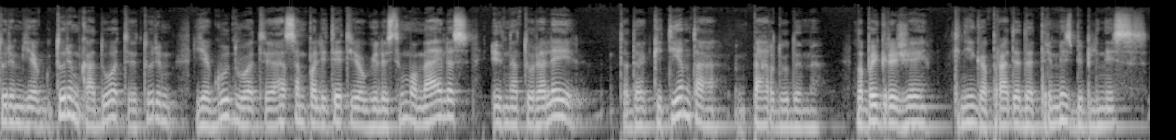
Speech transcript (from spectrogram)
turim, jėgų, turim ką duoti, turim jėgų duoti, esam palitėti jo gailestingumo meilės ir natūraliai tada kitiem tą perduodame. Labai gražiai knyga pradeda trimis bibliniais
